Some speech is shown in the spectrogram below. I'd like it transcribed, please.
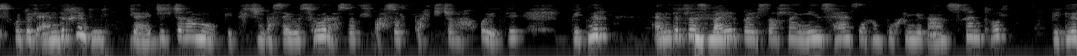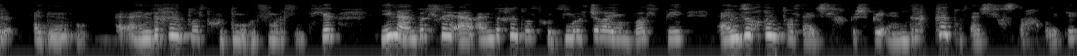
эсвэл амьдрахын төлөө ажиллаж байгаа мó гэдэг чинь бас айгүй суур асуудал асуулт болчихж байгаа байхгүй тий. Бид нэр амьдралаас баяр баясгалан энэ сайн сайхан бүх юмыг ансахын тулд бид нэр амьдрахын тулд хөдөлмөрлөн. Тэгэхээр энэ амьдрахын амьдрахын тулд хөдөлмөрлж байгаа юм бол би амжихын тулд ажиллах биш би амьдрахын тулд ажиллах хэрэгтэй байхгүй тий.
